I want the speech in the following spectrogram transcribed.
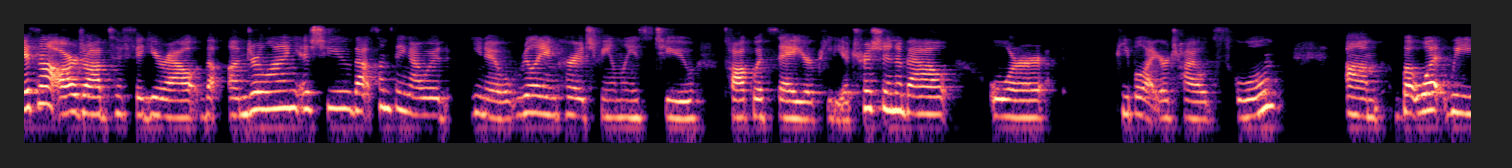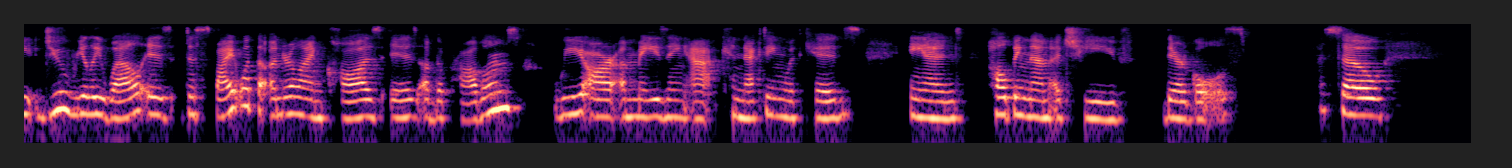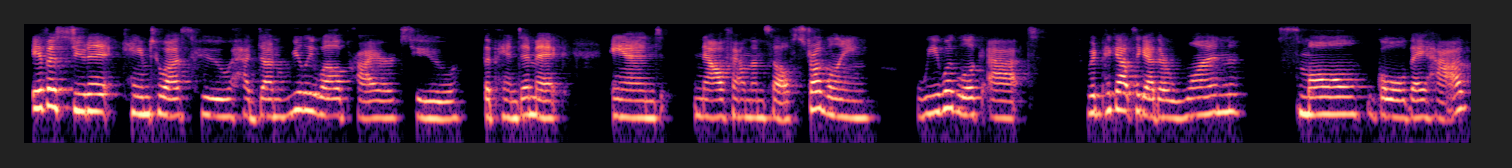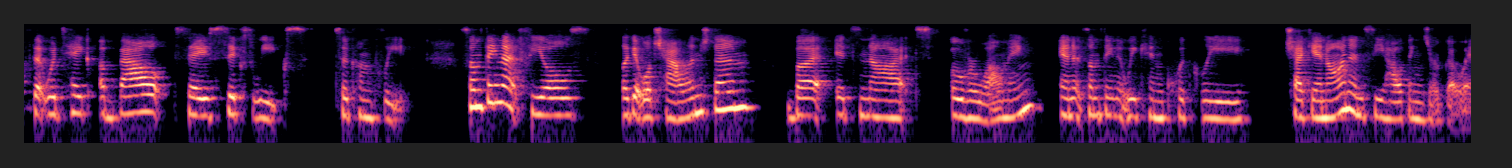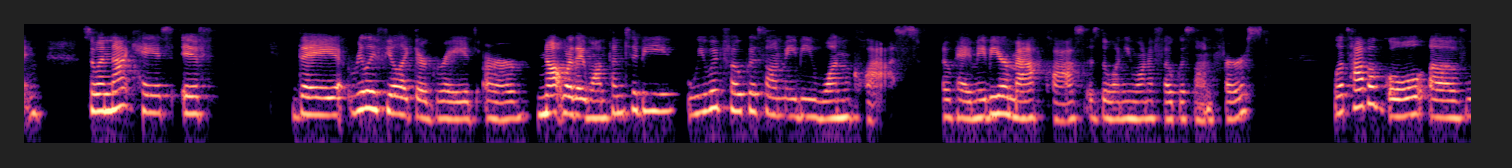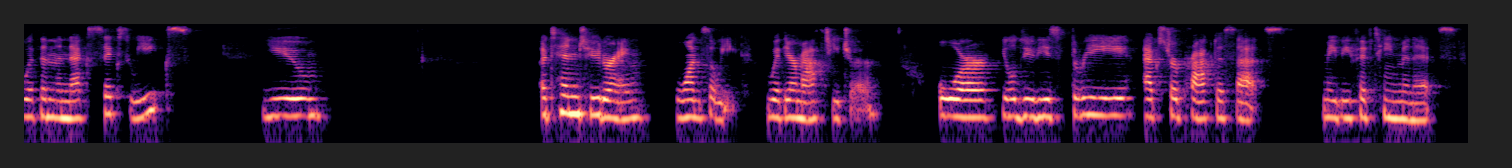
it's not our job to figure out the underlying issue. That's something I would, you know, really encourage families to talk with, say, your pediatrician about or people at your child's school. Um, but what we do really well is, despite what the underlying cause is of the problems, we are amazing at connecting with kids and helping them achieve their goals. So, if a student came to us who had done really well prior to the pandemic and now found themselves struggling, we would look at would pick out together one small goal they have that would take about, say, six weeks to complete. Something that feels like it will challenge them, but it's not overwhelming. And it's something that we can quickly check in on and see how things are going. So, in that case, if they really feel like their grades are not where they want them to be, we would focus on maybe one class okay, maybe your math class is the one you want to focus on first. Let's have a goal of within the next six weeks, you attend tutoring once a week with your math teacher, or you'll do these three extra practice sets, maybe 15 minutes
